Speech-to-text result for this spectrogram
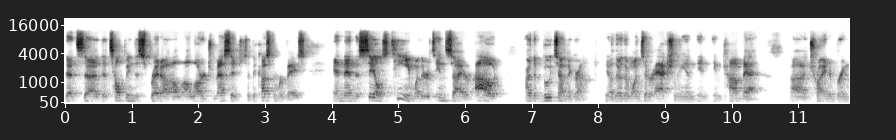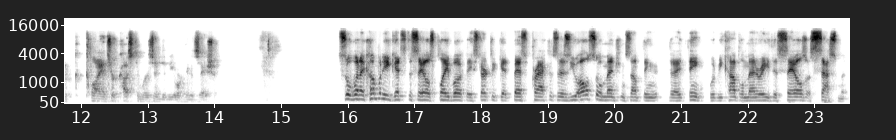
that's uh, that's helping to spread a, a large message to the customer base. And then the sales team whether it's inside or out are the boots on the ground. You know they're the ones that are actually in in, in combat uh, trying to bring clients or customers into the organization. So when a company gets the sales playbook they start to get best practices. You also mentioned something that i think would be complementary the sales assessment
